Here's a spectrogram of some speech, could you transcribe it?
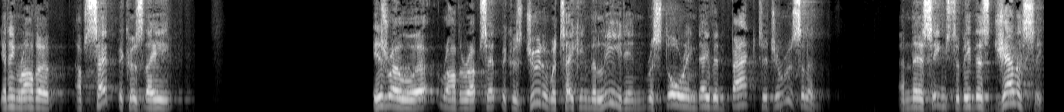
getting rather upset because they Israel were rather upset because Judah were taking the lead in restoring David back to Jerusalem. And there seems to be this jealousy.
